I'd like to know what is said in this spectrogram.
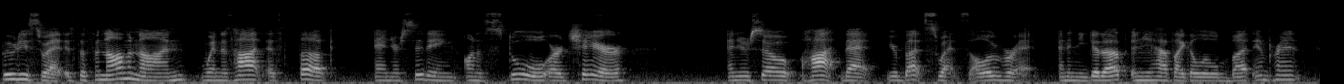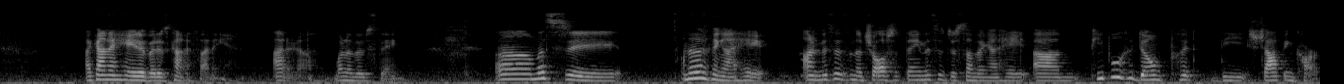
Booty sweat is the phenomenon when it's hot as fuck and you're sitting on a stool or a chair and you're so hot that your butt sweats all over it. And then you get up and you have like a little butt imprint. I kind of hate it, but it's kind of funny. I don't know. One of those things. Um, let's see. Another thing I hate. Um, this isn't a Charleston thing. This is just something I hate. Um, people who don't put the shopping cart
